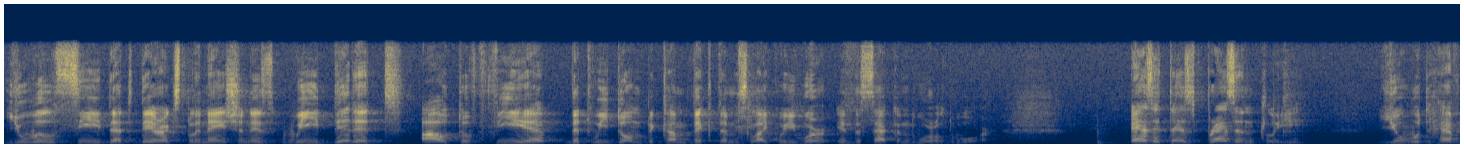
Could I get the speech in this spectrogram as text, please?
you will see that their explanation is we did it out of fear that we don't become victims like we were in the Second World War. As it is presently, you would have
